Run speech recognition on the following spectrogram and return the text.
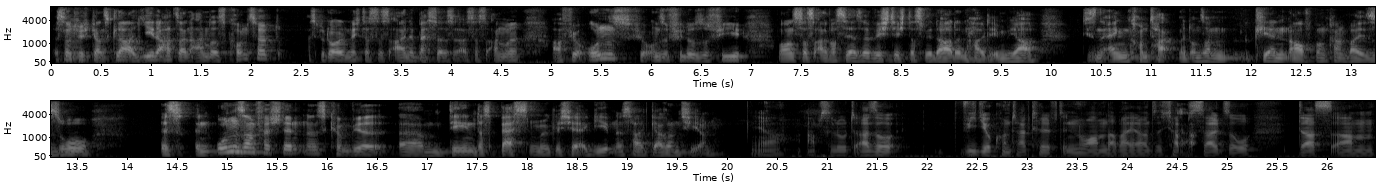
Ist mhm. natürlich ganz klar. Jeder hat sein anderes Konzept das bedeutet nicht, dass das eine besser ist als das andere, aber für uns, für unsere Philosophie war uns das einfach sehr, sehr wichtig, dass wir da dann halt eben, ja, diesen engen Kontakt mit unseren Klienten aufbauen können, weil so ist in unserem Verständnis können wir ähm, denen das bestmögliche Ergebnis halt garantieren. Ja, absolut. Also Videokontakt hilft enorm dabei. Also ich habe es ja. halt so, dass ähm,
